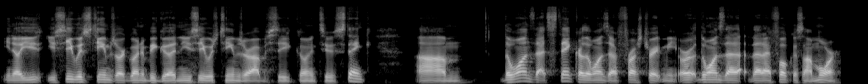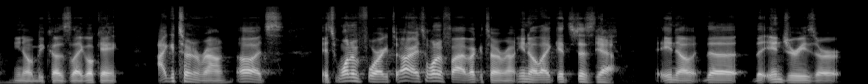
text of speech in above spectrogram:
you know, you you see which teams are going to be good, and you see which teams are obviously going to stink. Um, the ones that stink are the ones that frustrate me, or the ones that that I focus on more. You know, because like, okay, I could turn around. Oh, it's it's one and four. I could, all right, it's one and five. I could turn around. You know, like it's just Yeah. You know, the the injuries are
